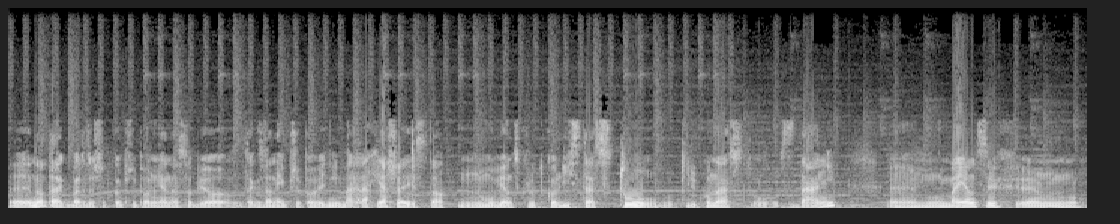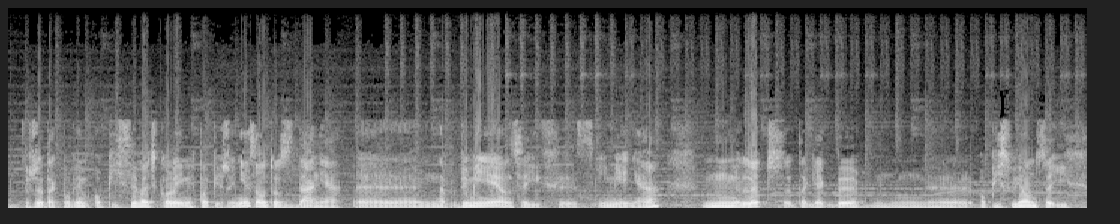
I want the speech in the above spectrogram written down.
E, no tak, bardzo szybko przypomniano sobie o tak zwanej przepowiedni Malachiasza. Jest to, mówiąc krótko, lista stu kilkunastu zdań, mających, że tak powiem, opisywać kolejnych papieży. Nie są to zdania wymieniające ich z imienia, lecz tak jakby opisujące ich,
